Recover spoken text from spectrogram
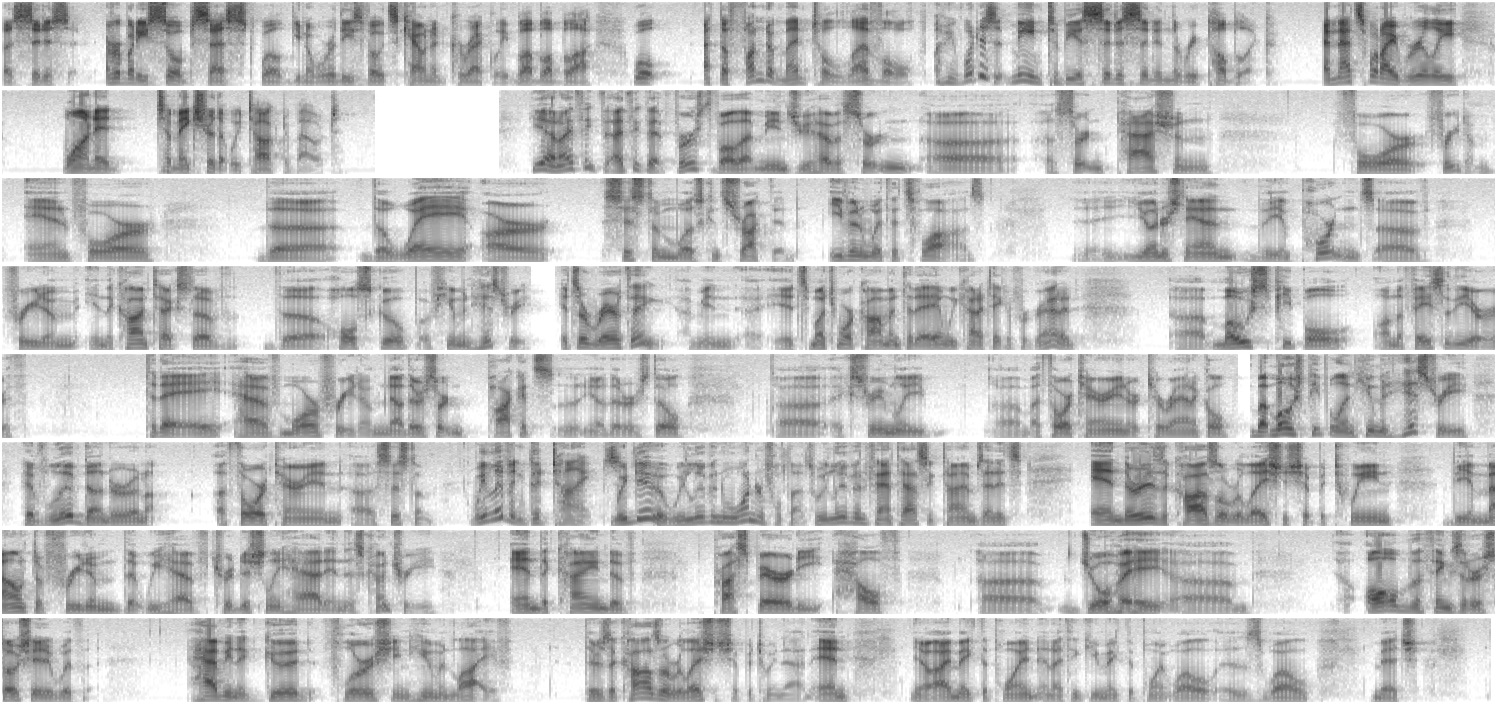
a citizen? Everybody's so obsessed, well, you know, were these votes counted correctly? Blah, blah, blah. Well, at the fundamental level, I mean, what does it mean to be a citizen in the Republic? And that's what I really wanted to make sure that we talked about. Yeah, and I think that, I think that first of all, that means you have a certain uh, a certain passion for freedom and for the the way our system was constructed, even with its flaws. You understand the importance of freedom in the context of the whole scope of human history. It's a rare thing. I mean, it's much more common today, and we kind of take it for granted. Uh, most people on the face of the earth today have more freedom. Now, there are certain pockets, uh, you know, that are still uh, extremely um, authoritarian or tyrannical, but most people in human history have lived under an authoritarian uh, system. We live in good times. We do. We live in wonderful times. We live in fantastic times, and it's and there is a causal relationship between the amount of freedom that we have traditionally had in this country and the kind of prosperity, health, uh, joy, um, all the things that are associated with having a good, flourishing human life. There's a causal relationship between that. And, you know, I make the point, and I think you make the point well as well, Mitch,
